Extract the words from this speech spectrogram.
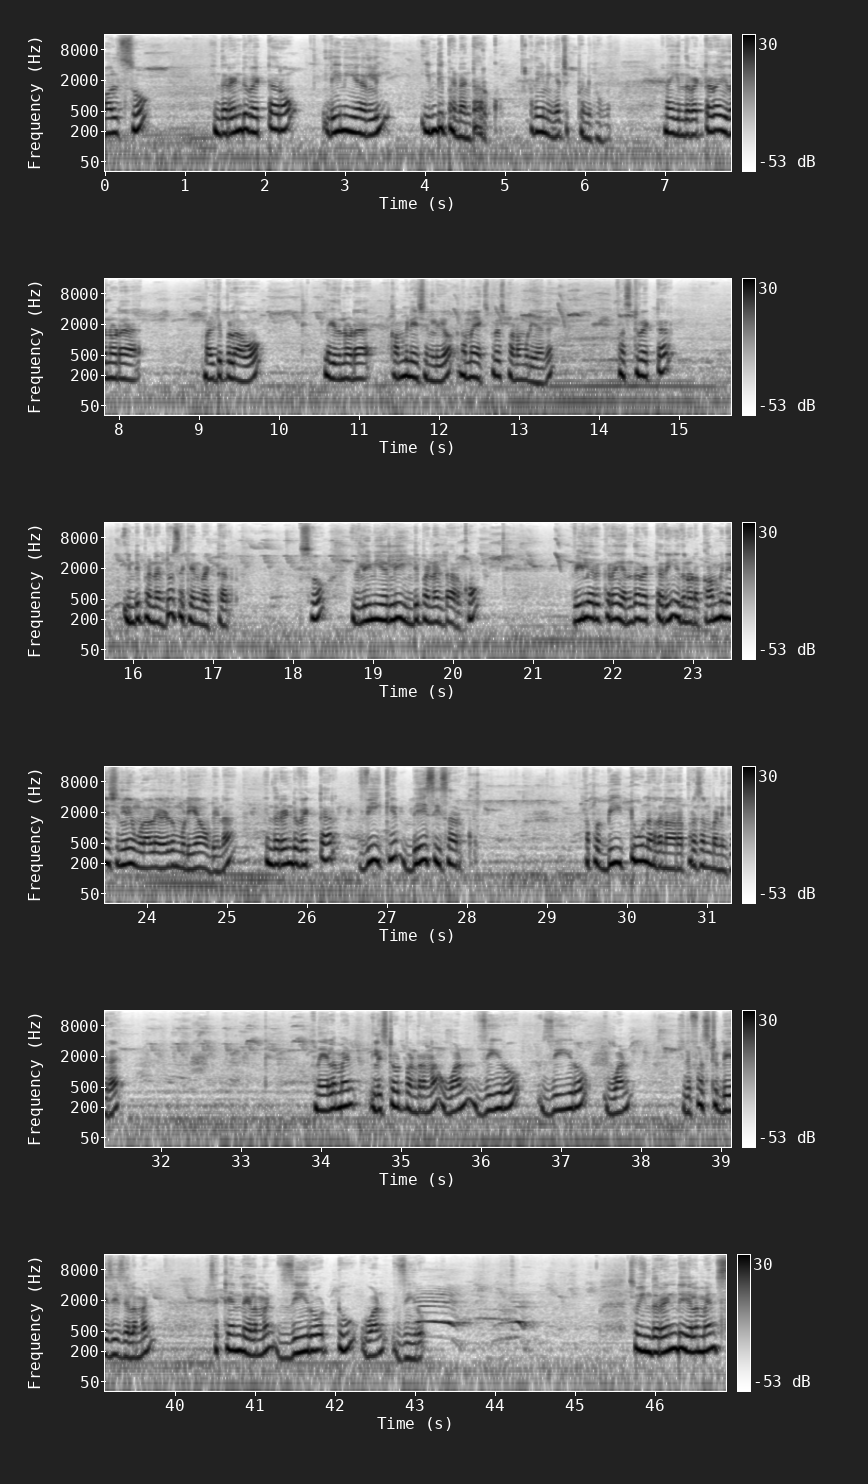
also இந்த ரெண்டு வெக்டரும் லீனியர்லி இண்டிபெண்ட்டாக இருக்கும். அதையும் நீங்கள் செக் பண்ணிக்கோங்க. ஏன்னா இந்த வெக்டரை இதனோட மல்டிப்புளாகவோ இல்லை இதனோட காம்பினேஷன்லேயோ நம்ம எக்ஸ்ப்ரெஸ் பண்ண முடியாது. First vector independent to second vector so இது லீனியர்லி இண்டிபெண்ட்டாக இருக்கும். வீல இருக்கிற எந்த வெக்டரையும் இதனோட காம்பினேஷன்லேயும் உங்களால் எழுத முடியும் அப்படின்னா இந்த ரெண்டு வெக்டர் விக்கு பேசிஸாக இருக்கும். அப்போ பி டூன்னு அதை நான் ரெப்ரசன்ட் பண்ணிக்கிறேன். அந்த எலமெண்ட் லிஸ்ட் அவுட் பண்ணுறேன்னா ஒன் ஜீரோ ஜீரோ ஒன் இது first basis element second element zero two one zero so இந்த ரெண்டு எலமெண்ட்ஸ்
